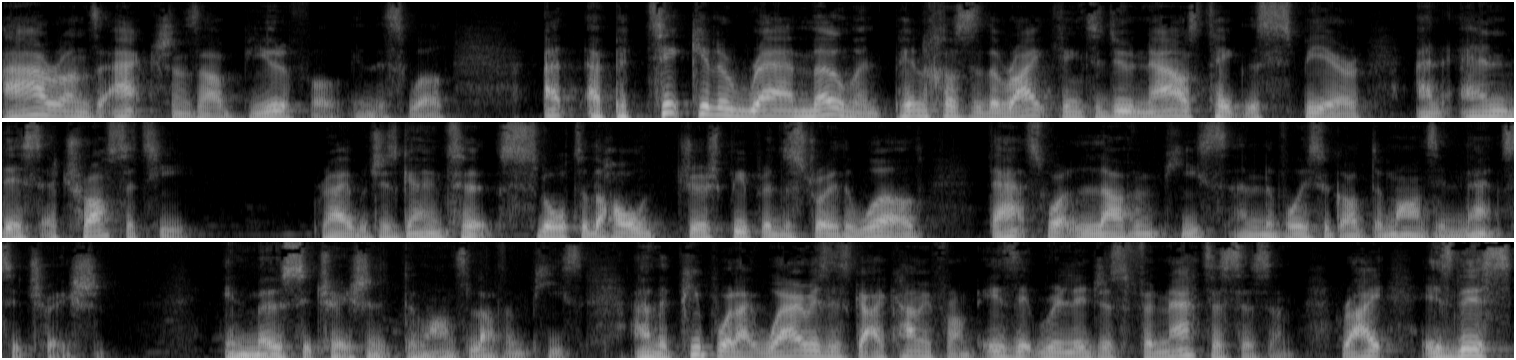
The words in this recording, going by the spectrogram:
Aaron's actions are beautiful in this world. At a particular rare moment, Pinchas is the right thing to do now is take the spear and end this atrocity right, which is going to slaughter the whole Jewish people and destroy the world, that's what love and peace and the voice of God demands in that situation. In most situations, it demands love and peace. And the people are like, where is this guy coming from? Is it religious fanaticism, right? Is this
